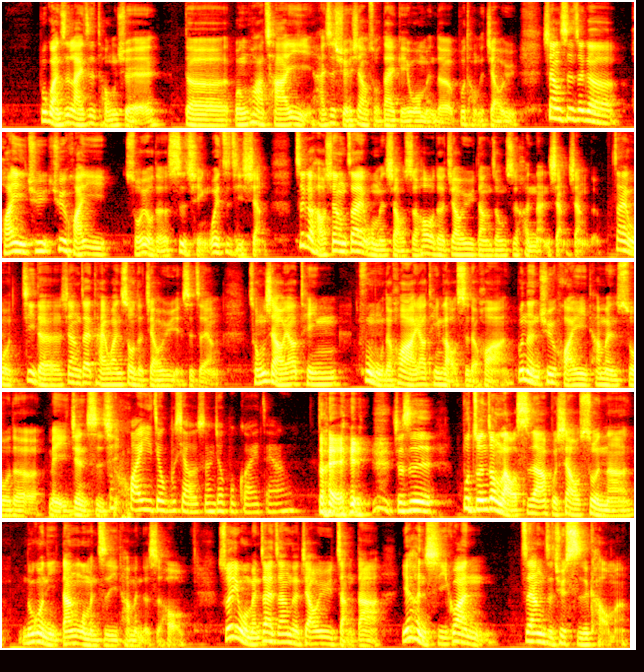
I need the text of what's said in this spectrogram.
不管是来自同学的文化差异，还是学校所带给我们的不同的教育，像是这个怀疑去去怀疑所有的事情，为自己想。这个好像在我们小时候的教育当中是很难想象的。在我记得，像在台湾受的教育也是这样，从小要听父母的话，要听老师的话，不能去怀疑他们说的每一件事情。怀疑就不孝顺，就不乖，这样。对，就是不尊重老师啊，不孝顺啊。如果你当我们质疑他们的时候，所以我们在这样的教育长大，也很习惯这样子去思考嘛。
